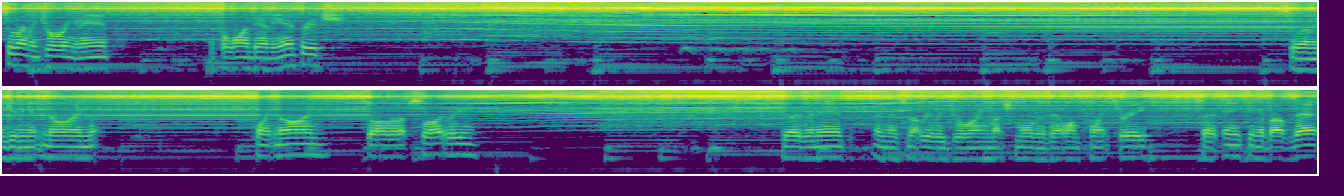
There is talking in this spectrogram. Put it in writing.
Still only drawing an amp. If I wind down the amperage, still only giving it 9.9. Dial it up slightly over an amp and it's not really drawing much more than about 1.3 so anything above that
